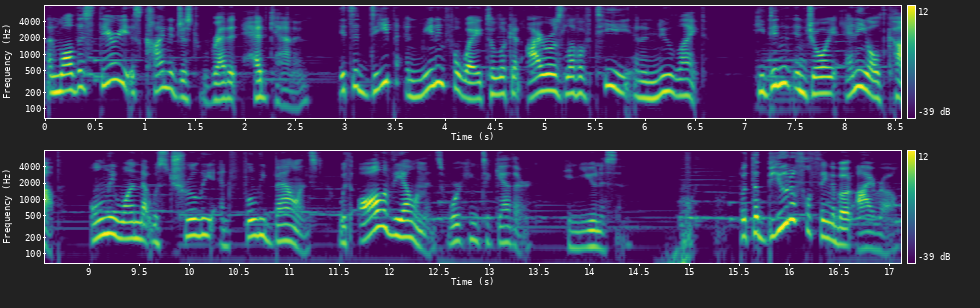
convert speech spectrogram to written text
And while this theory is kind of just Reddit headcanon, it's a deep and meaningful way to look at Iroh's love of tea in a new light. He didn't enjoy any old cup, only one that was truly and fully balanced with all of the elements working together in unison. But the beautiful thing about Iroh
